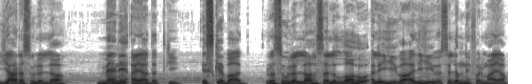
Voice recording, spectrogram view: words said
या रसूल अल्लाह मैंने अयादत की। इसके बाद रसूल अल्लाह सल्लल्लाहु अलैहि वसल्लम ने फरमाया,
